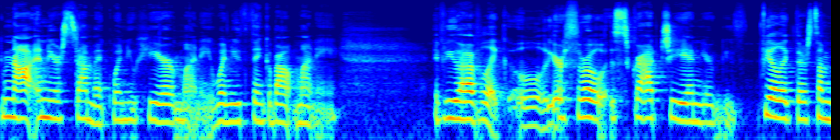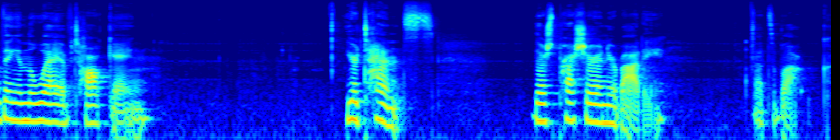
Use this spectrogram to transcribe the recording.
knot in your stomach when you hear money when you think about money. If you have like oh your throat is scratchy and you feel like there's something in the way of talking you're tense there's pressure in your body. That's a block.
